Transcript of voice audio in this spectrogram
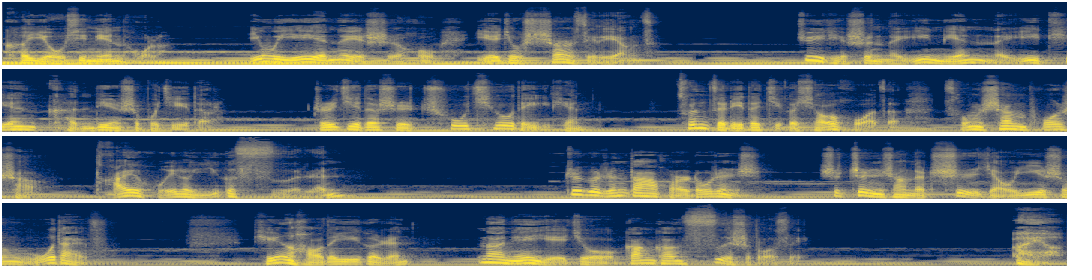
可有些年头了，因为爷爷那时候也就十二岁的样子。具体是哪一年哪一天，肯定是不记得了，只记得是初秋的一天。村子里的几个小伙子从山坡上抬回了一个死人。这个人大伙儿都认识，是镇上的赤脚医生吴大夫，挺好的一个人。那年也就刚刚四十多岁。哎呀，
